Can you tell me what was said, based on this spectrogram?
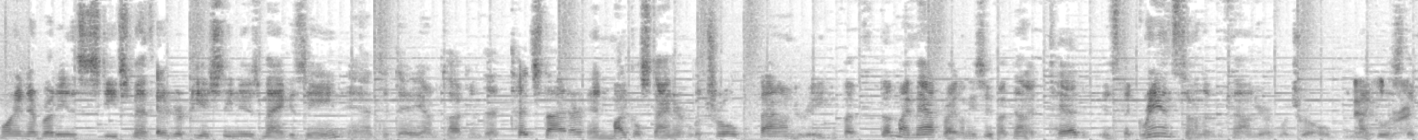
Morning, everybody. This is Steve Smith, editor of PHC News Magazine, and today I'm talking to Ted Steiner and Michael Steiner at Latrobe Foundry. If I've done my math right, let me see if I've done it. Ted is the grandson of the founder of Latrobe, and Michael is, is the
